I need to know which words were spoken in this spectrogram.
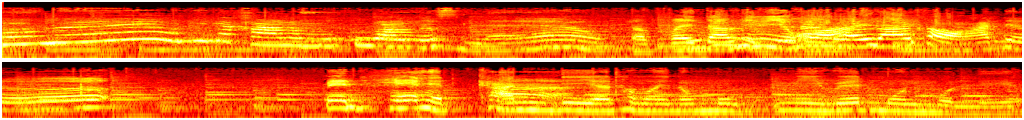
วางแล้วนี่นะคะน้องมุกก็วางเนื้อเสร็จแล้ว ต่อไปตามที่หมิวขอให้ได้สองอันเด้อเป็นเห็ดค่ะอันเดียวทำไมน้องมุกมีเวทมนต์หมดแล้ว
